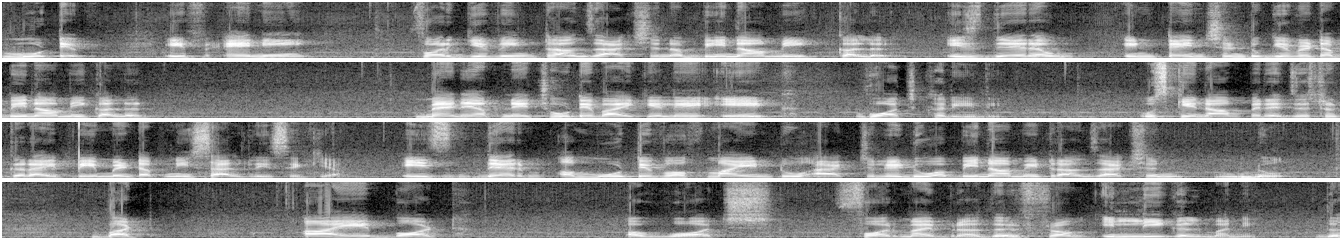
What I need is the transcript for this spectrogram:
Motive. If any for giving transaction a binami color. Is there a intention to give it a binami color? मैंने अपने छोटे भाई के लिए एक वॉच खरीदी। उसके नाम पे रजिस्टर कराई पेमेंट अपनी सैलरी से किया। Is there a motive of mind to actually do a benami transaction no but I bought a watch for my brother from illegal money the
